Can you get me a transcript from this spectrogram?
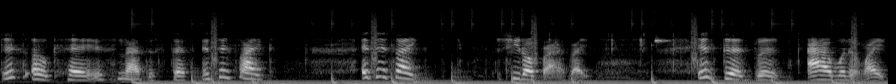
It's okay. It's not disgusting. It tastes like it tastes like Cheeto fries. Like it's good, but I wouldn't like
